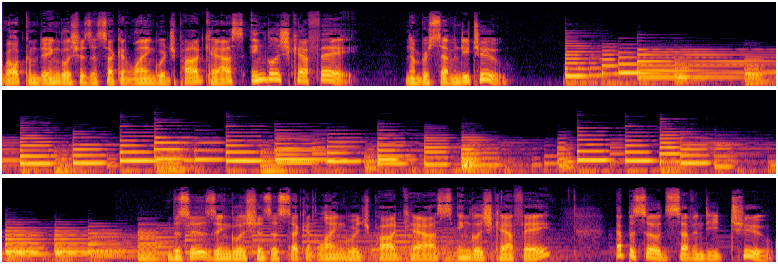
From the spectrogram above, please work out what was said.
Welcome to English as a Second Language podcast, English Cafe, number 72. This is English as a Second Language podcast, English Cafe, episode 72.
